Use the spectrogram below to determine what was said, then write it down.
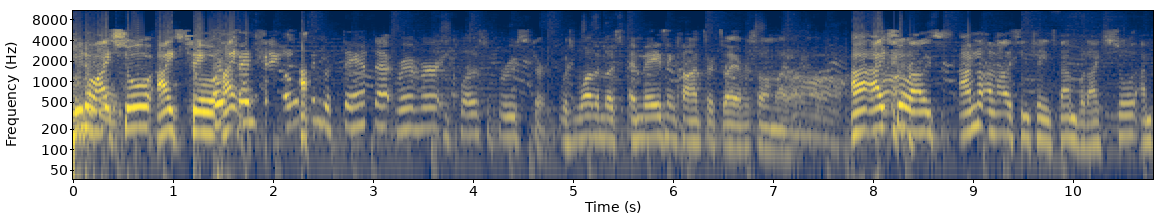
You know, I saw, I saw, I, Opened, they opened with Dam That River and closed with Rooster. It was one of the most amazing concerts I ever saw in my life. Oh. I, I saw Alice. I'm not an Alice in Chains fan, but I saw. I'm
